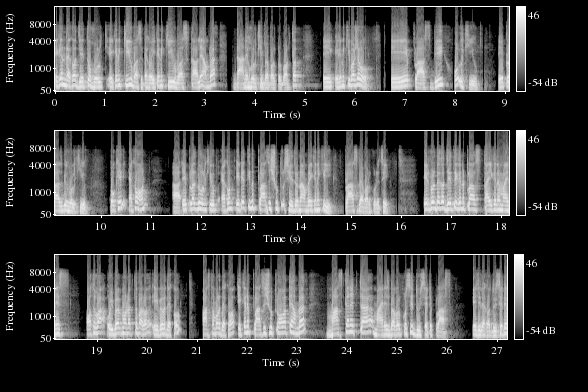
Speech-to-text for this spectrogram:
এখানে দেখো যেহেতু হোল এখানে কিউব আছে, দেখো এখানে কিউব আছে, তাহলে আমরা ডানে হোল কিউব ব্যবহার করব। অর্থাৎ এখানে কি বসাবো? A plus b whole cube a plus b whole cube okay এখন a plus b whole cube এখন এটা কিন্তু প্লাসের সূত্র সেই জন্য আমরা এখানে কি? প্লাস ব্যবহার করেছি। এরপর দেখো, যেহেতু এখানে প্লাস তাই এখানে মাইনাস অথবা ওইভাবে মনে রাখতে পারো, এইভাবে দেখো, পাঁচ নম্বর দেখো, এখানে প্লাসের সূত্র হওয়াতে আমরা মাঝখানেরটা মাইনাস ব্যবহার করছি, দুই সাইডে প্লাস এই যে দেখো, দুই সাইডে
